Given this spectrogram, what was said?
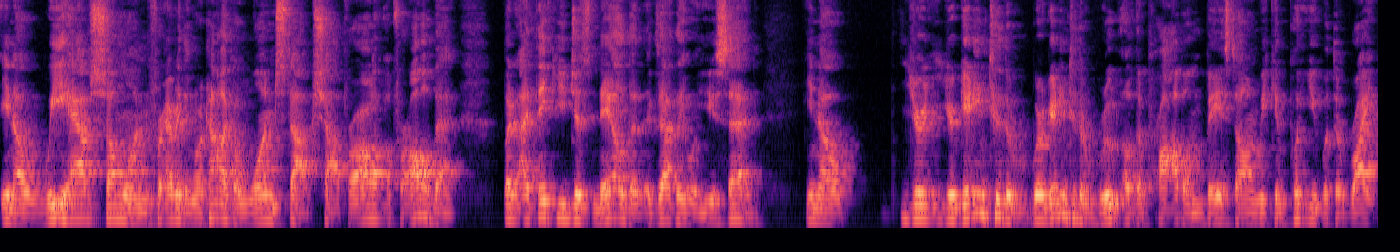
you know, we have someone for everything. We're kind of like a one-stop shop for all for all that. But I think you just nailed it exactly what you said. You know, you're you're getting to the we're getting to the root of the problem based on we can put you with the right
